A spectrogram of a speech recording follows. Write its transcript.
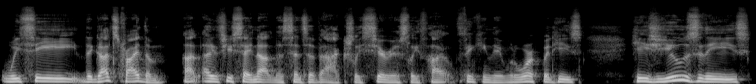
we see the God's tried them. Not, as you say, not in the sense of actually seriously th- thinking they would work, but he's he's used these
